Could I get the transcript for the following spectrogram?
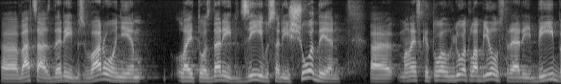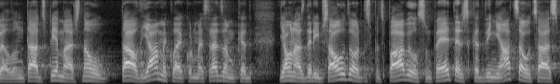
vecās derības varoņiem lai tos darītu dzīvus arī šodien, man liekas, ka to ļoti labi ilustrē arī Bībele. Tādus piemērus nav tālu jāmeklē, kur mēs redzam, ka jaunās darbības autori, tas pats Pāvils un Pēters, kad viņi atsaucās.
